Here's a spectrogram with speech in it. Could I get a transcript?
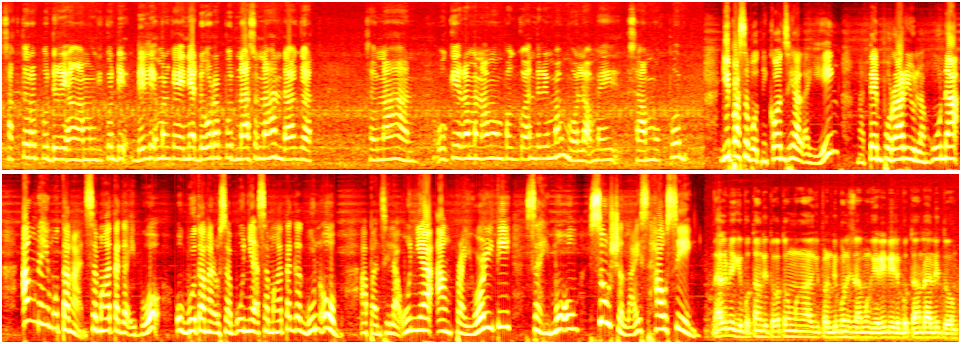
Sakto ra pud diri ang among gikon Di- dili man kay niya doora pud nasa unahan dagat. Sa unahan. Okay raman among pagkuan diri ma'am wala may samok pud. Gipasabot ni Konsehal Aying nga temporaryo lang una ang nahimutangan sa mga taga-Ibo ug butangan usab unya sa mga taga-Gunob apan sila unya ang priority sa himuong socialized housing. Nalam mi gibutang dito katong mga gipang demolish na among giridi gibutang dali dito.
